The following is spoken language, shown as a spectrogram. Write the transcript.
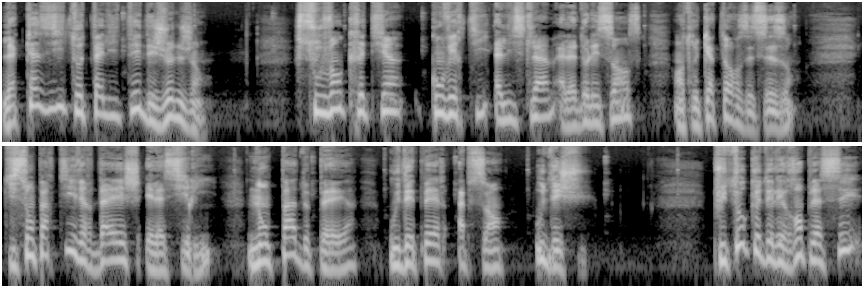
La quasi-totalité des jeunes gens, souvent chrétiens convertis à l'islam à l'adolescence entre 14 et 16 ans, qui sont partis vers Daesh et la Syrie, n'ont pas de père ou des pères absents ou déchus. Plutôt que de les remplacer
